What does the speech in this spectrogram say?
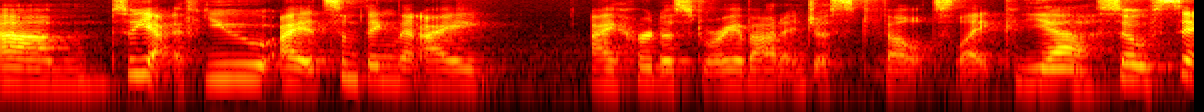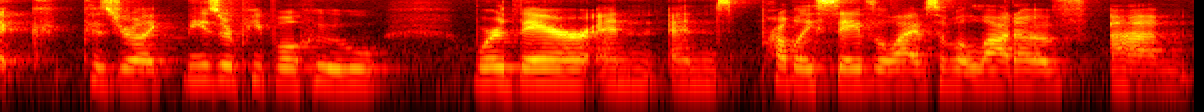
um, so yeah, if you, I, it's something that I I heard a story about it and just felt like Yeah. so sick because you're like these are people who were there and and probably saved the lives of a lot of um,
